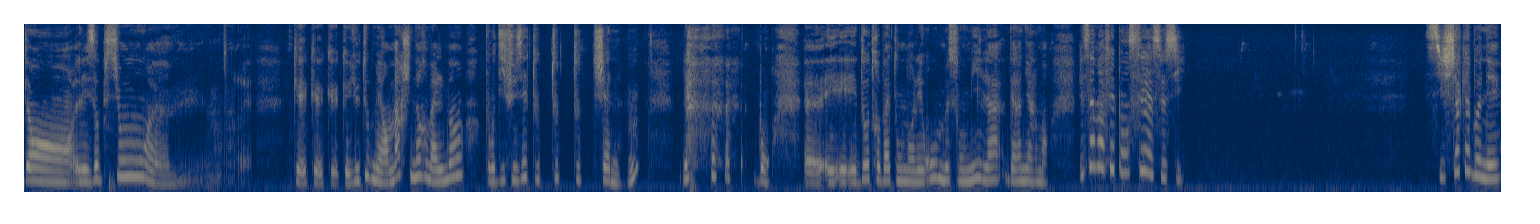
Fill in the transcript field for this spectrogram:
dans les options euh, que, YouTube met en marche normalement pour diffuser toute chaîne. Hmm bon, euh, et, et d'autres bâtons dans les roues me sont mis là dernièrement. Mais ça m'a fait penser à ceci. Si chaque abonné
